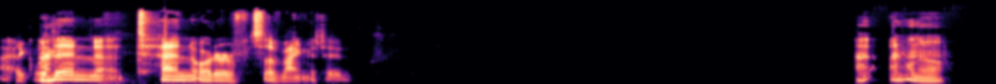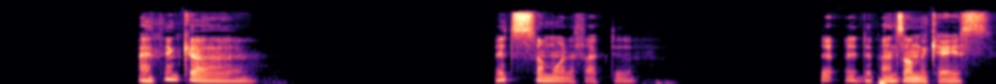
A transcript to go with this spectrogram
Like I'm- within uh, 10 orders of magnitude. I, I don't know. I think uh it's somewhat effective. It, it depends on the case.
